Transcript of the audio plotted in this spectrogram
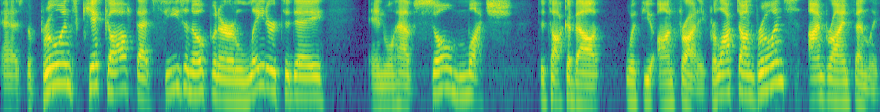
as the Bruins kick off that season opener later today. And we'll have so much to talk about with you on Friday. For Locked On Bruins, I'm Bryan Fenley.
